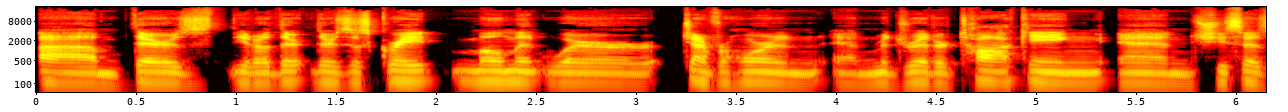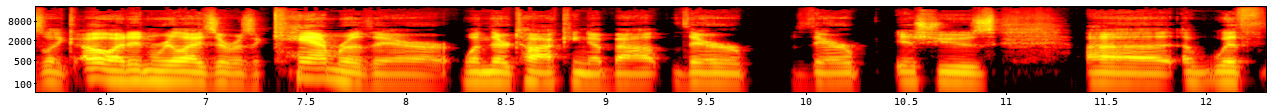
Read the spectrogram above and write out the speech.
Um, there's you know there, there's this great moment where Jennifer Horn and, and Madrid are talking and she says like oh I didn't realize there was a camera there when they're talking about their their issues uh, with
